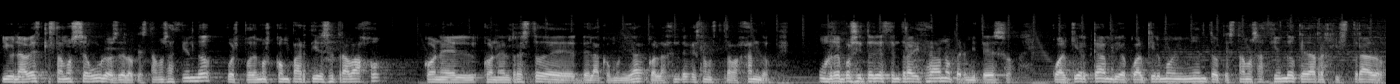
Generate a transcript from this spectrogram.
Y una vez que estamos seguros de lo que estamos haciendo, pues podemos compartir ese trabajo con el, con el resto de, de la comunidad, con la gente que estamos trabajando. Un repositorio centralizado no permite eso. Cualquier cambio, cualquier movimiento que estamos haciendo queda registrado.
